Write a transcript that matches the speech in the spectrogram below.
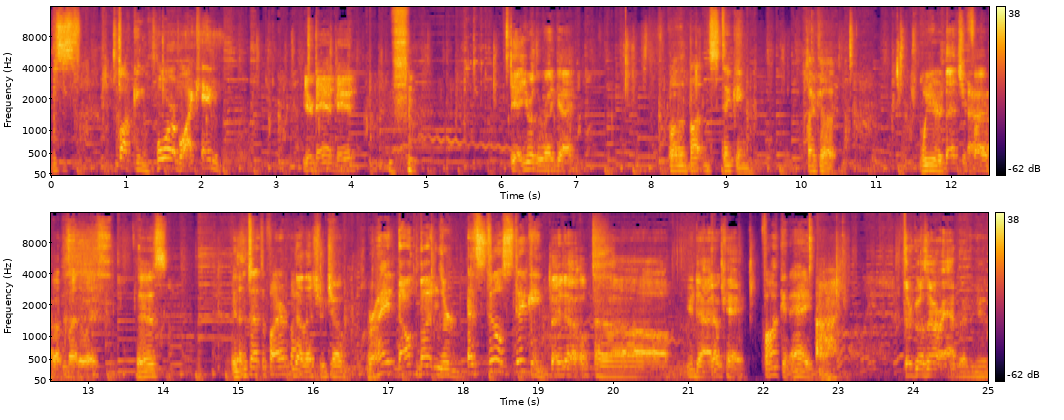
This is fucking horrible. I can't. You're dead, dude. Yeah, you were the red guy. Well, the button's sticking like a weird. That's your fire button, by the way. This isn't that the fire button? No, that's your jump. Right? All the buttons are. It's still sticking. I know. Oh, you died. Okay. Fucking a. There goes our ad revenue.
